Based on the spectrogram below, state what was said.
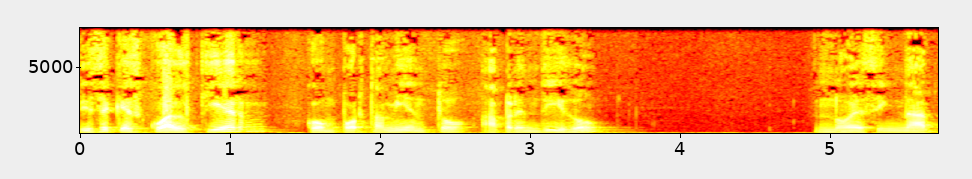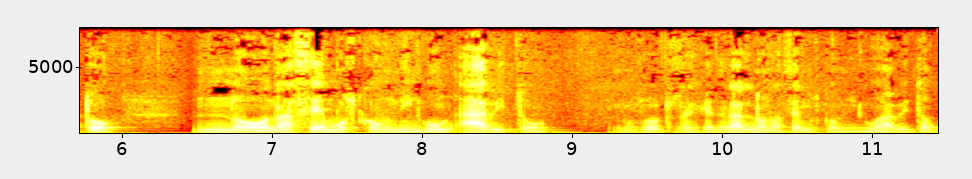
Dice que es cualquier comportamiento aprendido, no es innato, no nacemos con ningún hábito, nosotros en general no nacemos con ningún hábito.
